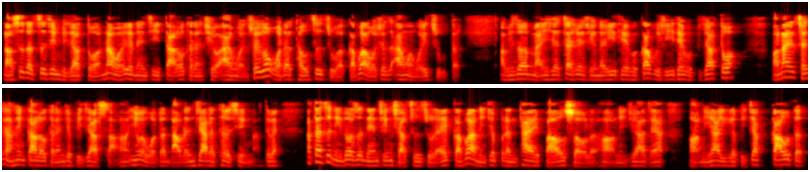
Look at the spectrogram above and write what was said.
老师的资金比较多，那我又年纪大，我可能求安稳，所以说我的投资组合搞不好我就是安稳为主的。啊，比如说买一些债券型的 ETF，高股息 ETF 比较多，啊，那成长性高楼可能就比较少啊，因为我的老人家的特性嘛，对不对？啊，但是你如果是年轻小资主的，哎，搞不好你就不能太保守了哈，你就要怎样啊？你要一个比较高的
